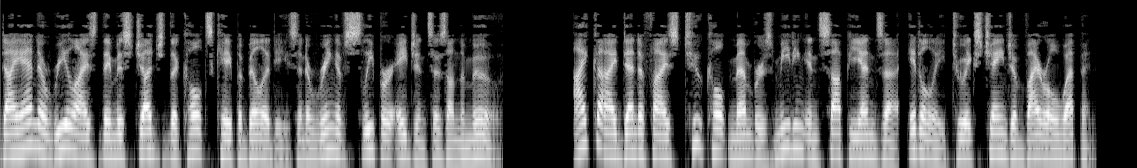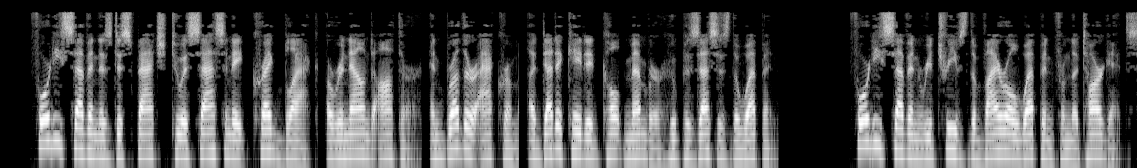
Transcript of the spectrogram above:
Diana realized they misjudged the cult's capabilities and a ring of sleeper agents is on the move. Aika identifies two cult members meeting in Sapienza, Italy to exchange a viral weapon. 47 is dispatched to assassinate Craig Black, a renowned author, and brother Akram, a dedicated cult member who possesses the weapon. 47 retrieves the viral weapon from the targets.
